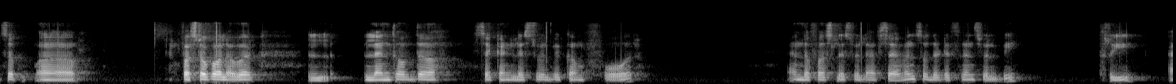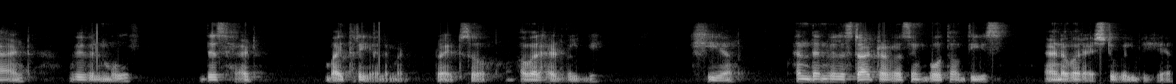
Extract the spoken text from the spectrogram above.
so uh, first of all our length of the second list will become 4 and the first list will have 7 so the difference will be 3 and we will move this head by 3 element right? So our head will be here. And then we'll start traversing both of these and our h2 will be here.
